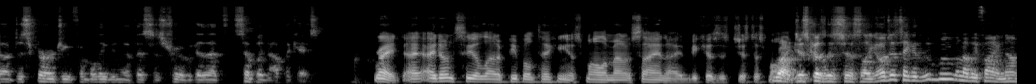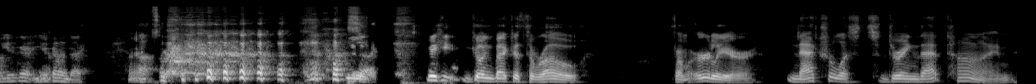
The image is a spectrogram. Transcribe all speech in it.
uh, discourage you from believing that this is true because that's simply not the case. Right. I, I don't see a lot of people taking a small amount of cyanide because it's just a small. right, amount. just because it's just like, oh, just take it and I'll be fine. No, you're gonna, you're Yeah. gonna die. Right. Uh, so-. Speaking, going back to Thoreau from earlier, naturalists during that time,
